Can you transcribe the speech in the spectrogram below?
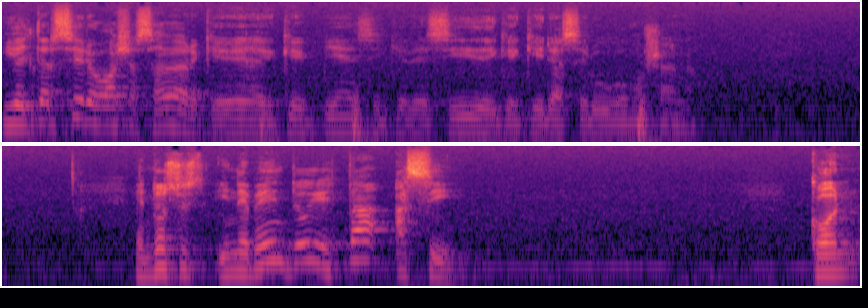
Y el tercero vaya a saber qué, qué piensa y qué decide y qué quiere hacer Hugo Moyano. Entonces, Independiente hoy está así, con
